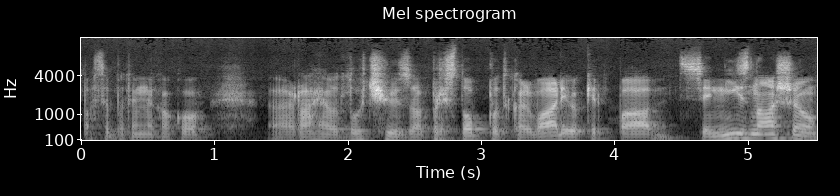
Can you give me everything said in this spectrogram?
pa se potem nekako uh, raje odločil za prestop pod Kalvarijo, ker pa se ni znašel.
